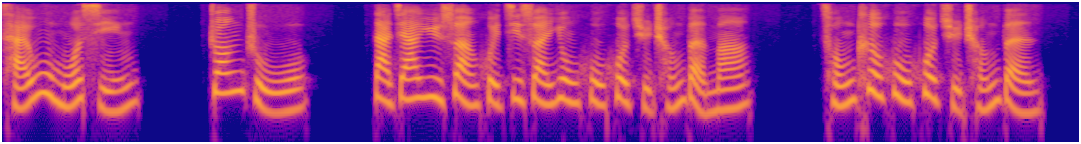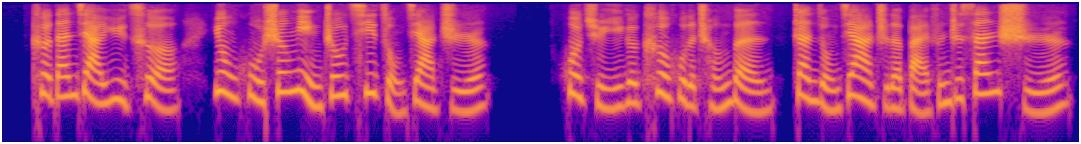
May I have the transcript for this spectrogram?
财务模型。庄主，大家预算会计算用户获取成本吗？从客户获取成本、客单价预测用户生命周期总价值。获取一个客户的成本占总价值的百分之三十。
